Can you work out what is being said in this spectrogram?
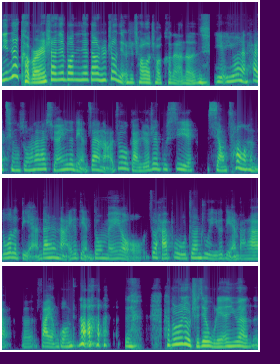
您那可不是，人少年包青天当时正经是抄了抄柯南的。也有点太轻松。那它悬疑的点在哪？就感觉这部戏想蹭很多的点，但是哪一个点都没有，就还不如专注一个点，把它呃发扬光大。对，还不如就直接武林恩怨呢，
